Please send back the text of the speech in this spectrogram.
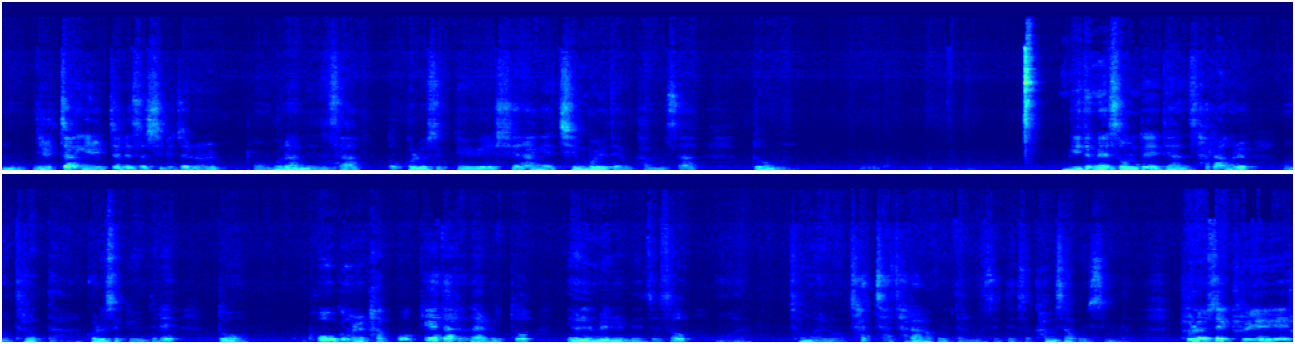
음, 1장 1절에서 12절은 어, 문안 인사, 또 골로새 교회의 신앙의 진보에 대한 감사, 또 음, 믿음의 성도에 대한 사랑을 어, 들었다. 골로새 교인들의 또 복음을 받고 깨달은 날부터 열매를 맺어서 어, 정말로 차차 자라가고 있다는 것에 대해서 감사하고 있습니다. 골로새 교회의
